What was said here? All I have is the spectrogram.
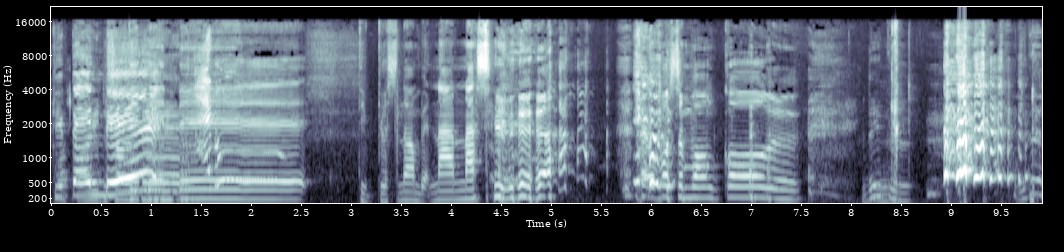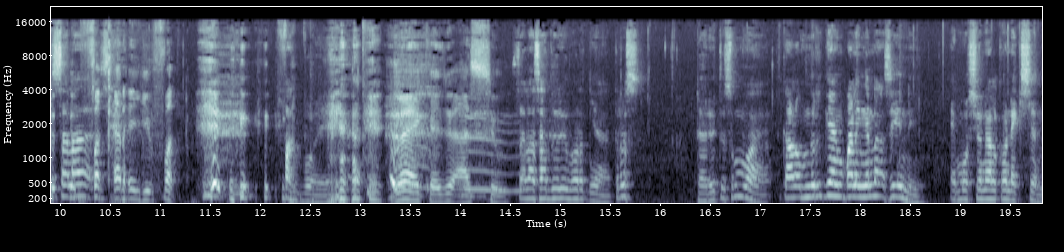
ditende. ditende dibles nambah nanas. Apa semongko. Jadi itu. Itu salah fuck iki fuck? Fuckboy gue kayak asu. Salah satu rewardnya. Terus dari itu semua. Kalau menurutku yang paling enak sih ini emotional connection.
